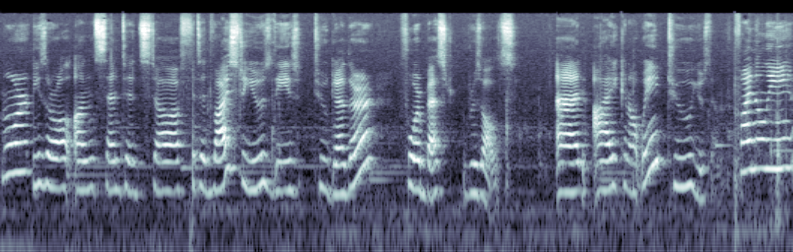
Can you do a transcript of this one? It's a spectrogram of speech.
more. These are all unscented stuff. It's advised to use these together for best results. And I cannot wait to use them. Finally,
